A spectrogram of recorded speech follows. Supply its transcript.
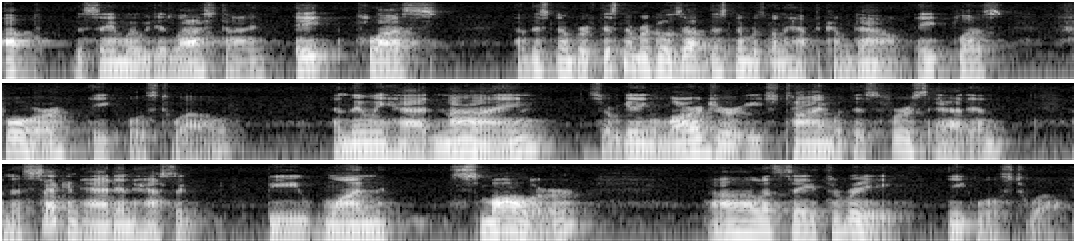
up the same way we did last time. 8 plus, now this number, if this number goes up, this number is going to have to come down. 8 plus 4 equals 12. And then we had 9, so we're getting larger each time with this first addend. And the second addend has to be one smaller, uh, let's say 3 equals 12.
